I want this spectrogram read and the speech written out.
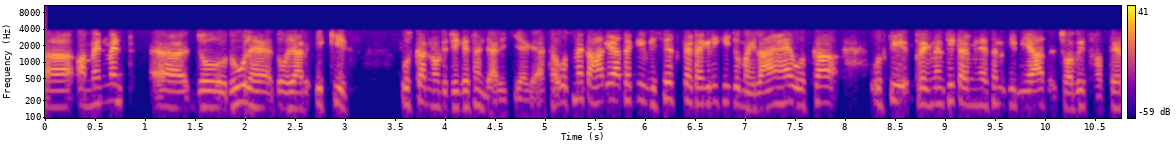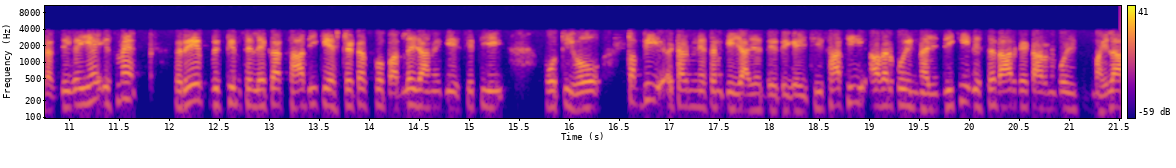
amendment जो रूल है 2021 उसका नोटिफिकेशन जारी किया गया था। उसमें कहा गया था कि विशेष कैटेगरी की जो महिलाएँ हैं, उसका, उसकी प्रेगनेंसी टर्मिनेशन की मियाद 24 हफ़्ते रख दी गई है। इसमें रेप विक्टिम से लेकर शादी के स्टेटस को बदले जाने की स्थिति होती हो, तब भी टर्मिनेशन की इजाज़त दे दी गई थी। साथ ही अगर कोई नजदीकी रिश्तेदार के कारण कोई महिला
